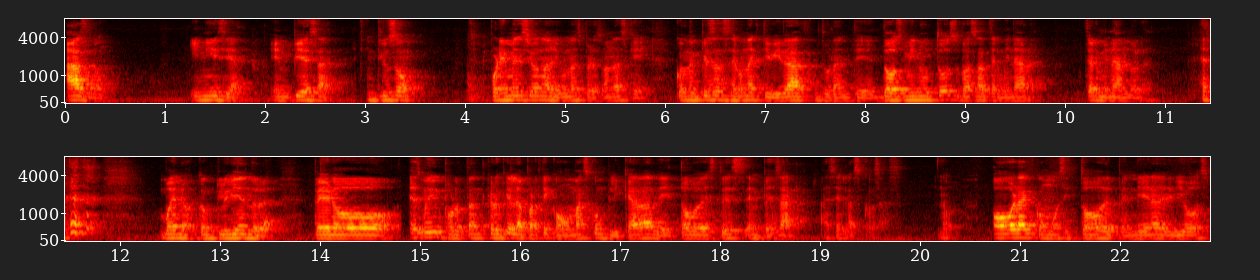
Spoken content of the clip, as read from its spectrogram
hazlo. Inicia, empieza. Incluso por ahí mencionan algunas personas que cuando empiezas a hacer una actividad durante dos minutos vas a terminar terminándola. bueno, concluyéndola. Pero es muy importante, creo que la parte como más complicada de todo esto es empezar a hacer las cosas, ¿no? Ora como si todo dependiera de Dios,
